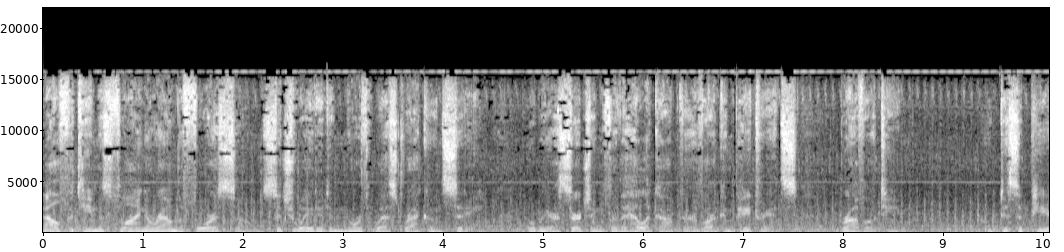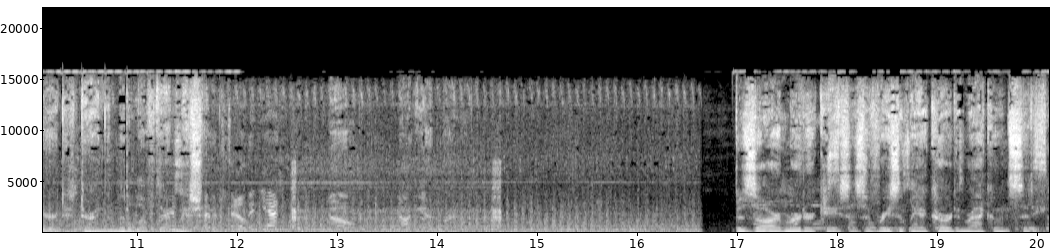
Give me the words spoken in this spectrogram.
Alpha Team is flying around the forest zone, situated in northwest Raccoon City, where we are searching for the helicopter of our compatriots, Bravo Team, who disappeared during the middle of their mission. Haven't found it yet? No, not yet, Brad. Bizarre murder cases have recently occurred in Raccoon City.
